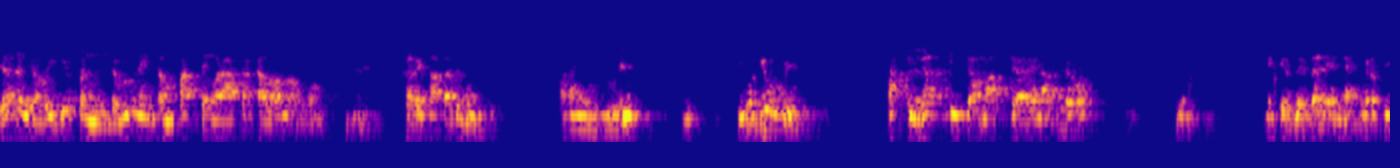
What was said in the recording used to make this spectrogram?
Ya dan ya ini pendem neng tempat yang ora bakal ono wong. Kali apa tuh mungkin orang yang gurih. Ibu diubi. Tak gelas pijama dari nabi Ini gue balik nih ngerti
